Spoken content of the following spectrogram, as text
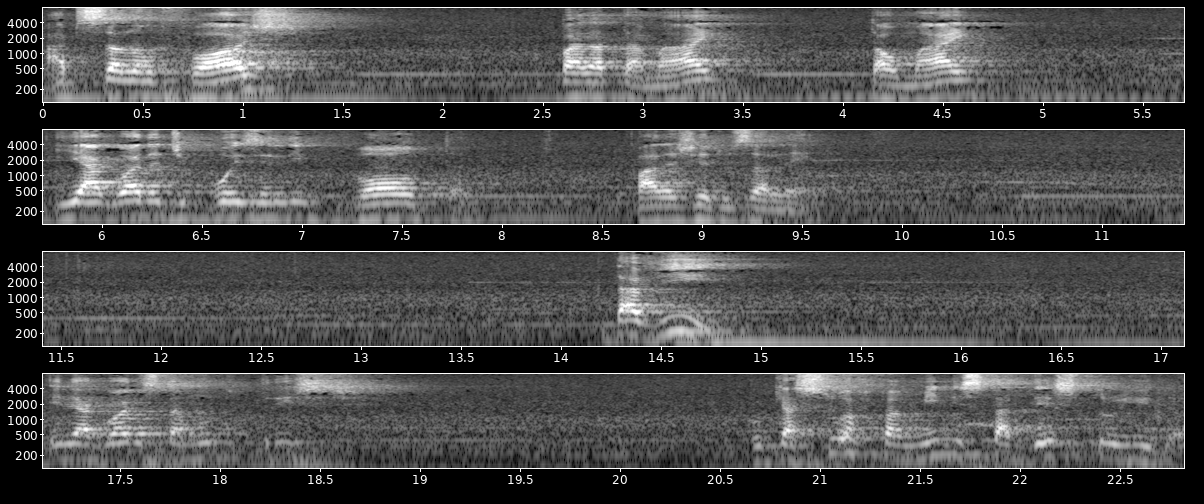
Absalão foge para Tamai, Talmai, e agora depois ele volta para Jerusalém. Davi ele agora está muito triste, porque a sua família está destruída.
